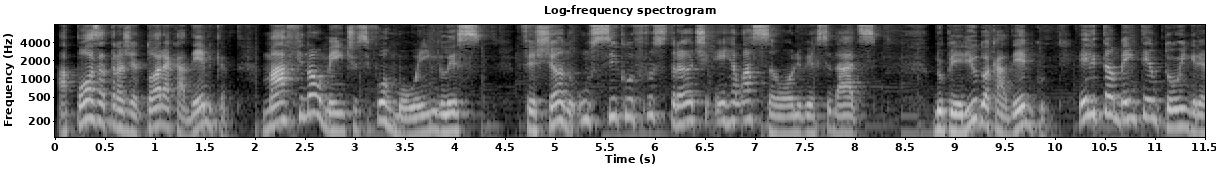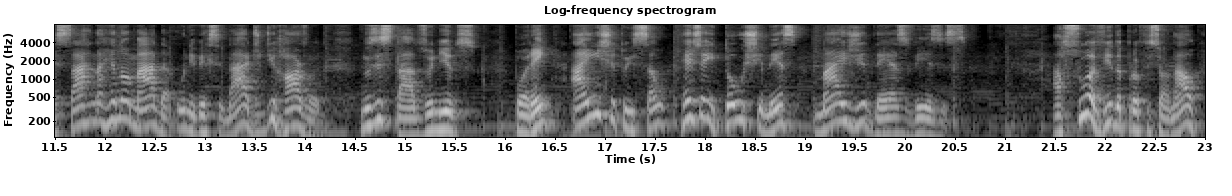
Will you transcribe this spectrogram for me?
Após a trajetória acadêmica, Ma finalmente se formou em inglês, fechando um ciclo frustrante em relação a universidades. No período acadêmico, ele também tentou ingressar na renomada Universidade de Harvard, nos Estados Unidos, Porém, a instituição rejeitou o chinês mais de 10 vezes. A sua vida profissional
